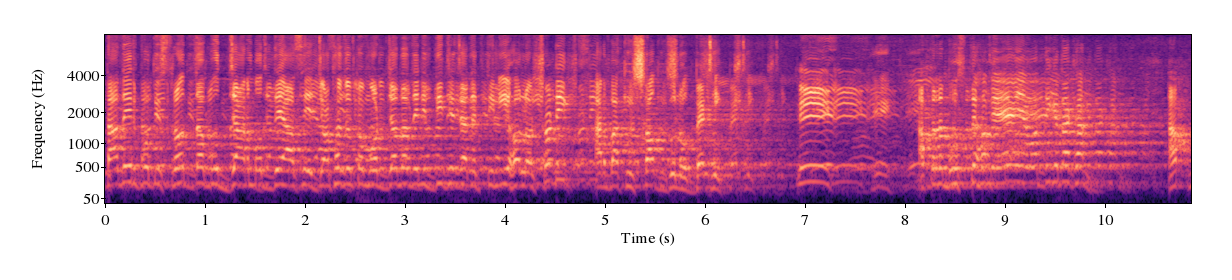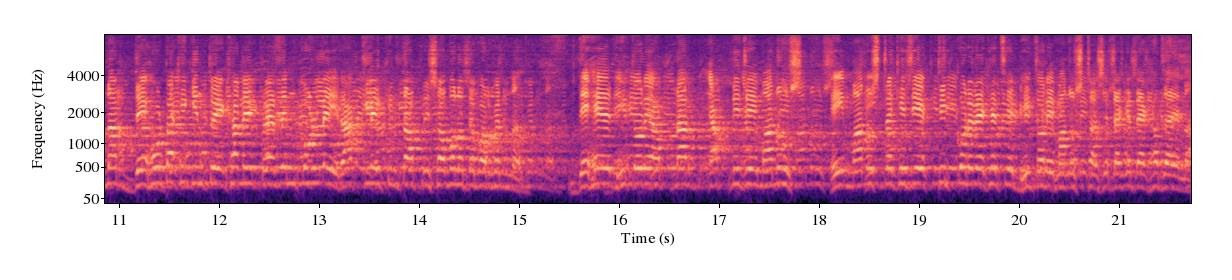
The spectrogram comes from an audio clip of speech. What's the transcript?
তাদের প্রতি শ্রদ্ধা বোধ যার মধ্যে আছে যথাযথ মর্যাদা যিনি দিতে জানে তিনি হলো সঠিক আর বাকি সবগুলো ব্যাঠিক। আপনারা বুঝতে হবে আমার দিকে দেখান আপনার দেহটাকে কিন্তু এখানে প্রেজেন্ট করলে রাখলে কিন্তু আপনি সফল হতে পারবেন না। দেহের ভিতরে আপনার আপনি যে মানুষ এই মানুষটাকে যে অ্যাক্টিভ করে রেখেছে ভিতরে মানুষটা সেটাকে দেখা যায় না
